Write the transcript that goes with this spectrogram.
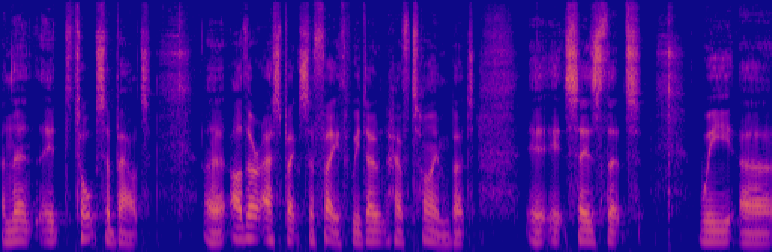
And then it talks about uh, other aspects of faith. We don't have time, but it, it says that we uh,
